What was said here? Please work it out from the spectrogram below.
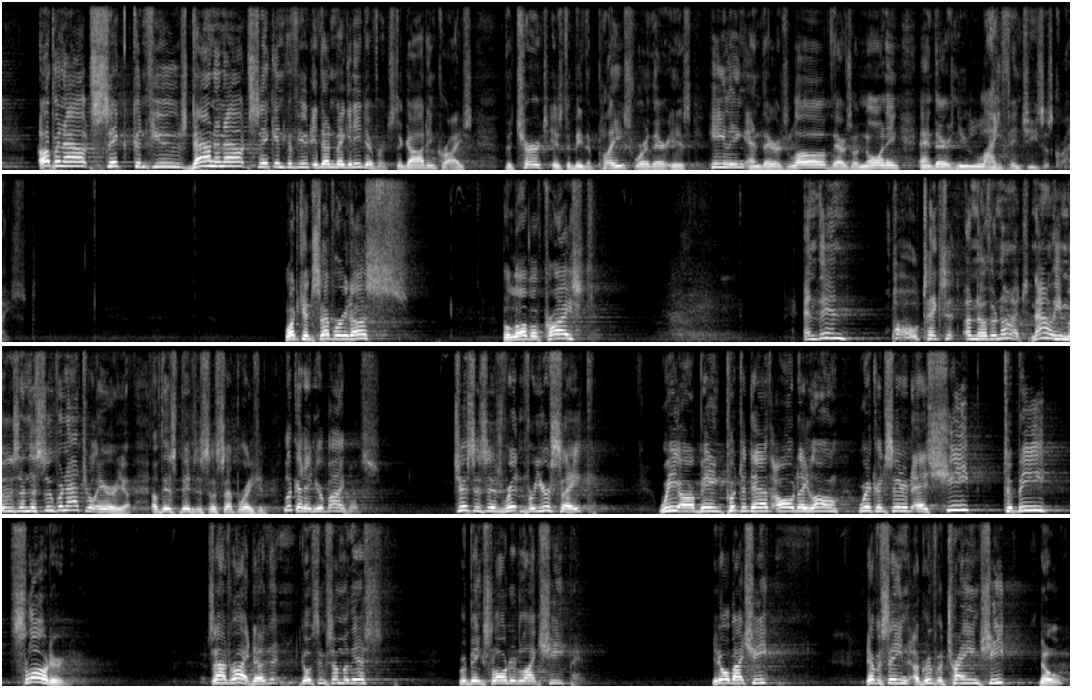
up and out sick, confused, down and out sick and confused. It doesn't make any difference to God in Christ. The church is to be the place where there is healing and there's love, there's anointing, and there's new life in Jesus Christ. What can separate us? The love of Christ. And then Paul takes it another notch. Now he moves in the supernatural area of this business of separation. Look at it in your Bibles. Just as is written for your sake, we are being put to death all day long. We're considered as sheep to be slaughtered. Sounds right, doesn't it? Go through some of this. We're being slaughtered like sheep. You know about sheep? You ever seen a group of trained sheep? No.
